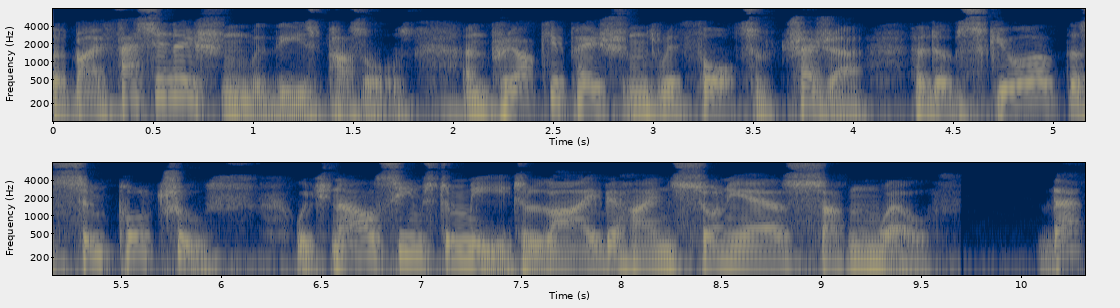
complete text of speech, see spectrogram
but my fascination with these puzzles and preoccupations with thoughts of treasure had obscured the simple truth which now seems to me to lie behind Saunier's sudden wealth. That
